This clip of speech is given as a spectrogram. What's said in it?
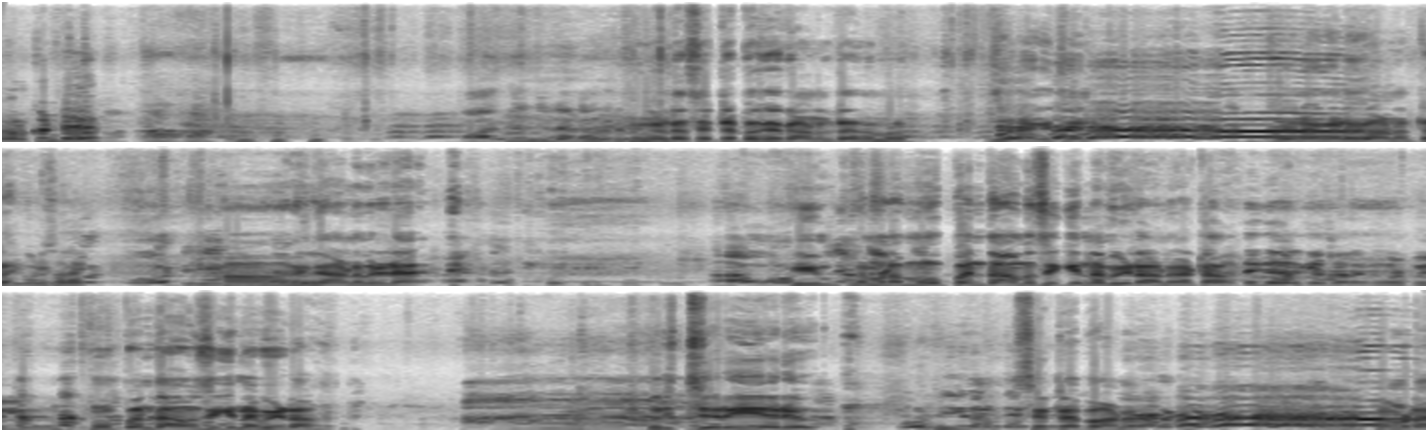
തുറക്കണ്ട്. നിങ്ങളുടെ സെറ്റപ്പ് ഒക്കെ കാണട്ടെ നമ്മൾ ജന ജന ജനങ്ങൾ കാണട്ടെ. ആ ഇതാണ് ഇവരുടെ ഈ നമ്മുടെ മൂപ്പൻ താമസിക്കുന്ന വീടാണ് കേട്ടോ. മൂപ്പൻ താമസിക്കുന്ന വീടാണ്. ഒരു ചെറിയൊരു സെറ്റപ്പാണ് നമ്മുടെ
